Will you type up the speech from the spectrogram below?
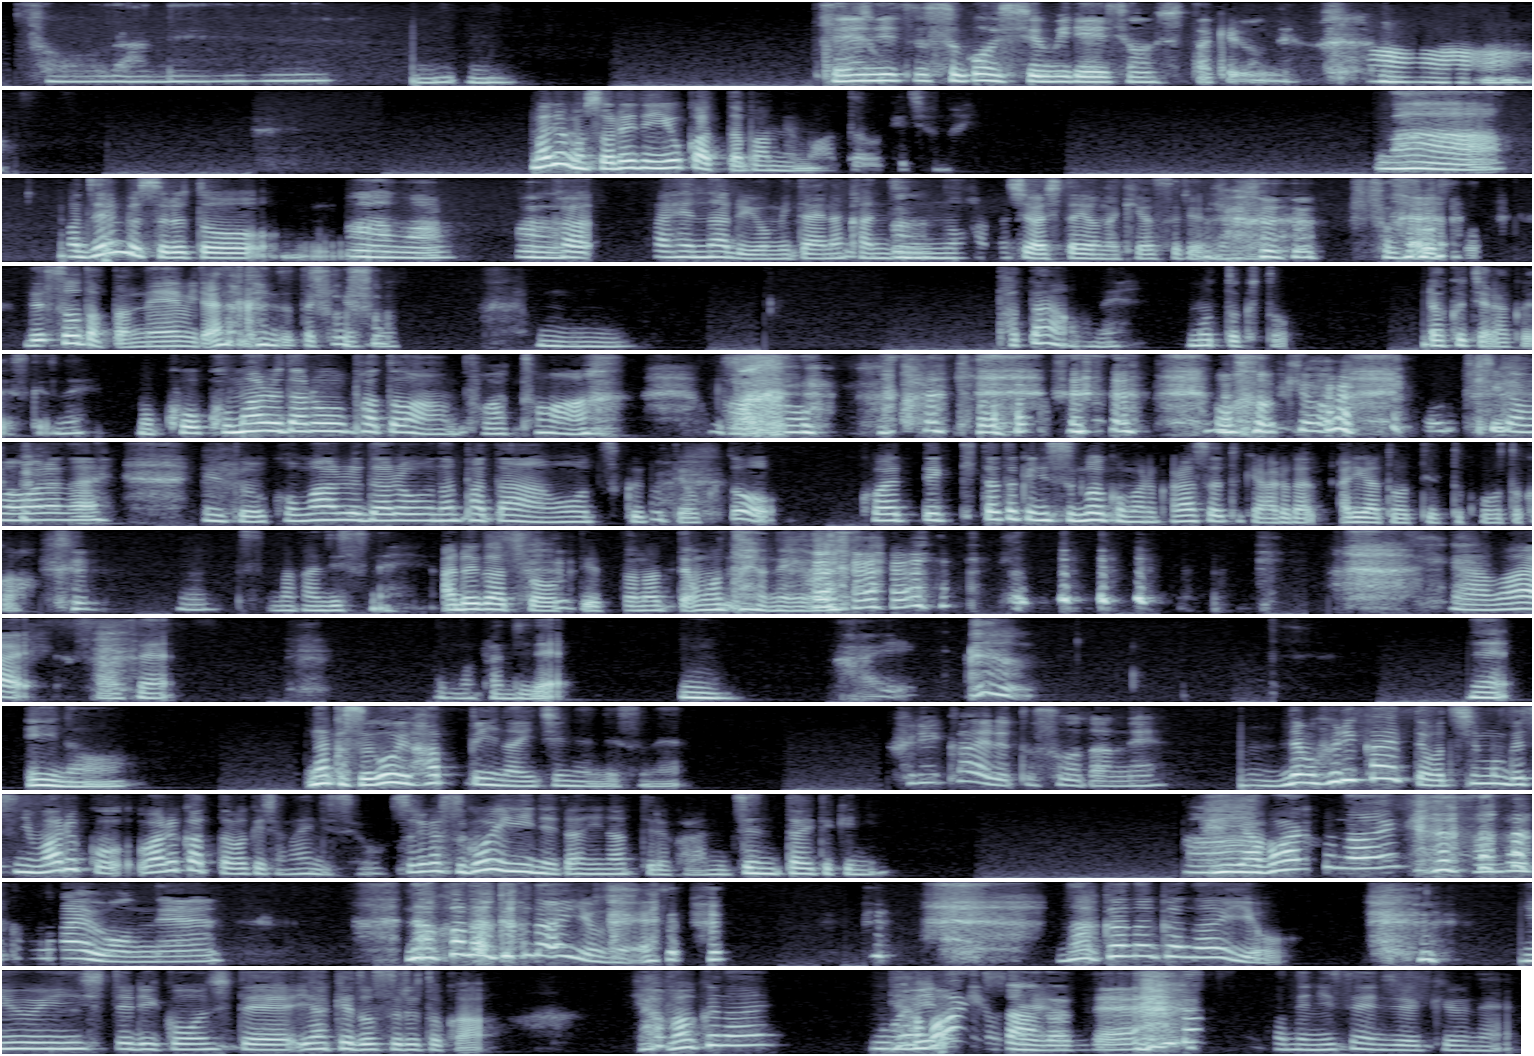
そうだね。うんうん、前日すごいシミュレーションしたけどね。ああ。まあでもそれで良かった場面もあったわけじゃない。まあ、まあ全部するとまあまあ。うん。か大変になるよみたいな感じの話はしたような気がするよね。そうそうそう。で、そうだったね、みたいな感じだった気がしそうます。うんうん。パターンをね、持っとくと楽っちゃ楽ですけどね。もうこう困るだろうパターン、パターン、パターン。もう今日、口が回らない。えっと、困るだろうなパターンを作っておくと、こうやって来た時にすごい困るから、そういう時はあるがありがとうって言っとこうとか。うん、そんな感じですね。ありがとうって言ったなって思ったよね、今ね。やばい。すいません。こんな感じで。うん。はい。ね、いいな。なんかすごいハッピーな一年ですね。振り返るとそうだね。うん、でも振り返って私も別に悪く、悪かったわけじゃないんですよ。それがすごいいいネタになってるからね、全体的に。え、やばくない？なかなかないもんね。なかなかないよね。なかなかないよ。入院して離婚して、やけどするとか。やばくない？やばいよねさんだね。ね、2019年。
